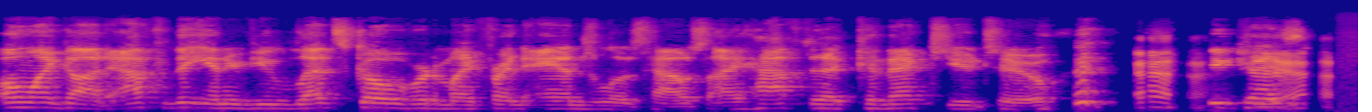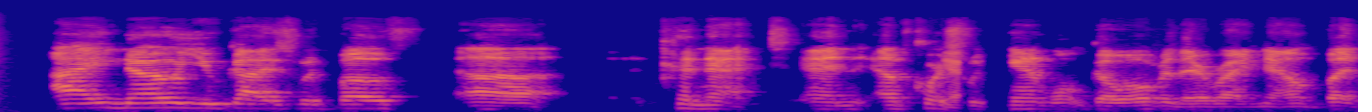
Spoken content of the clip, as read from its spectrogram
oh my god after the interview let's go over to my friend angela's house i have to connect you two because yeah. i know you guys would both uh connect. And of course, yeah. we can't won't go over there right now. But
